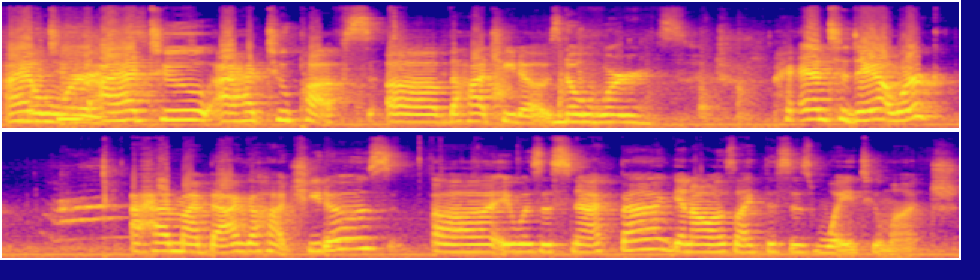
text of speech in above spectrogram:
I have two words. I had two I had two puffs of the hot Cheetos. No words. And today at work, I had my bag of hot Cheetos. Uh, it was a snack bag, and I was like, this is way too much.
